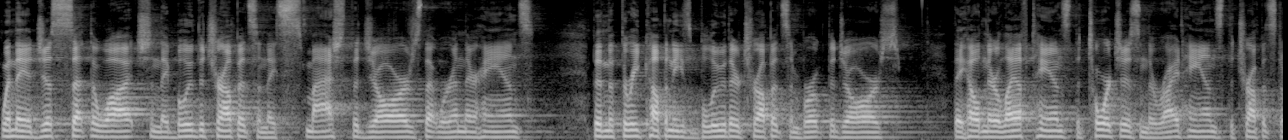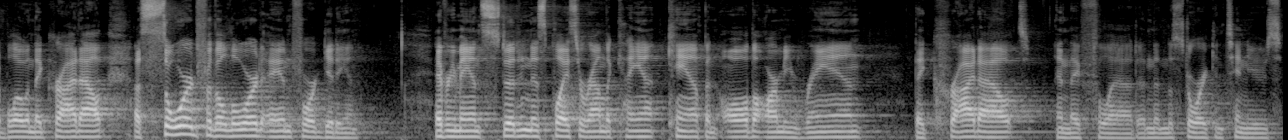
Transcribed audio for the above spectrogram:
when they had just set the watch and they blew the trumpets and they smashed the jars that were in their hands, Then the three companies blew their trumpets and broke the jars. They held in their left hands the torches, and their right hands the trumpets to blow, and they cried out, A sword for the Lord and for Gideon. Every man stood in his place around the camp, and all the army ran. They cried out and they fled. And then the story continues,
